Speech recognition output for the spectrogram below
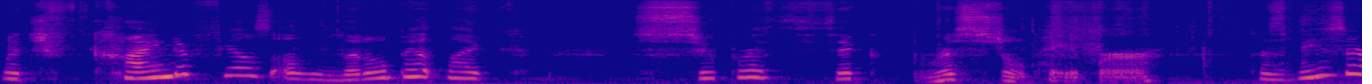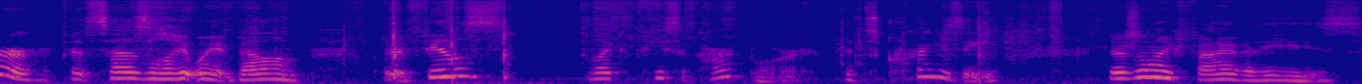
which kind of feels a little bit like super thick Bristol paper. Because these are, it says lightweight vellum, but it feels like a piece of cardboard. It's crazy. There's only five of these.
